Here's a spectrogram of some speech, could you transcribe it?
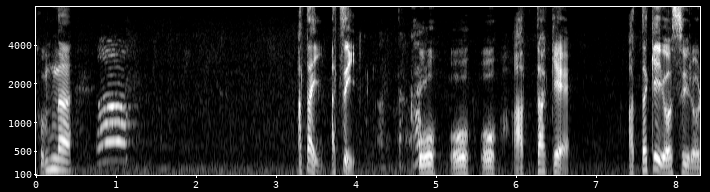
こんな、あ熱い？熱い？ーあったかいお、お、お、あったけえ。あったけえ用水路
